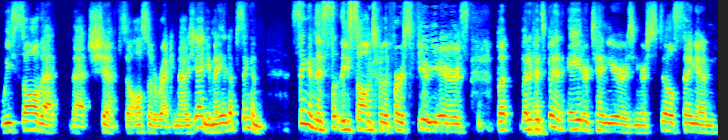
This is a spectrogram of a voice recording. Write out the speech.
we saw that that shift. So also to recognize, yeah, you may end up singing singing this these songs for the first few years but but yeah. if it's been eight or ten years and you're still singing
